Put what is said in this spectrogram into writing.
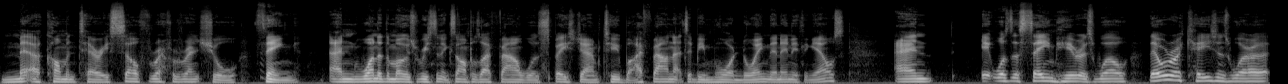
meta commentary, self referential thing. And one of the most recent examples I found was Space Jam 2, but I found that to be more annoying than anything else. And it was the same here as well. There were occasions where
